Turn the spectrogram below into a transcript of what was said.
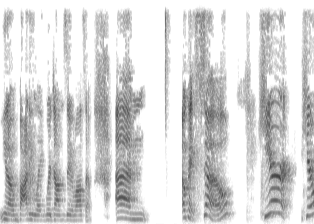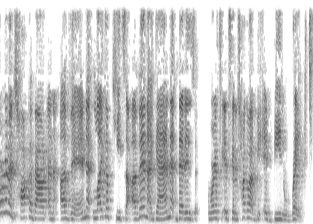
you know, body language on Zoom also. Um, okay. So here, here we're going to talk about an oven, like a pizza oven, again, that is where it's, it's going to talk about it being raked,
